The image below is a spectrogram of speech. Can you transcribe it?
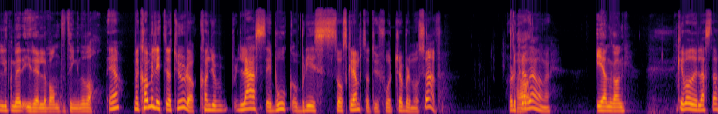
litt mer irrelevante tingene, da. Ja. Men hva med litteratur, da? Kan du lese ei bok og bli så skremt at du får trøbbel med å sove? Har du prøvd Ja. det noen gang? Én gang. Hva var det du leste?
